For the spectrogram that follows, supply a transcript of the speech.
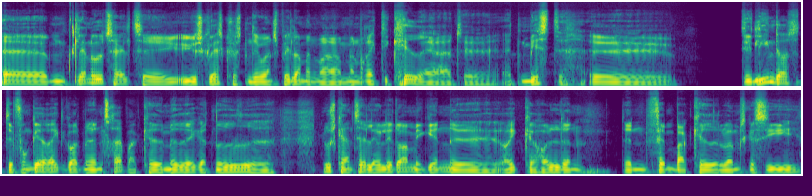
øh, Glenn udtalt til Jysk Vestkysten, det var en spiller, man var, man var rigtig ked af at, øh, at miste. Øh, det lignede også, at det fungerede rigtig godt med den trebakkæde med, ikke? at nede, øh, nu skal han til at lave lidt om igen, øh, og ikke kan holde den, den fembakkæde, eller hvad man skal sige,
